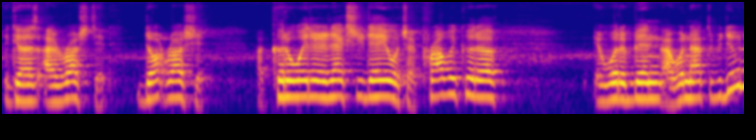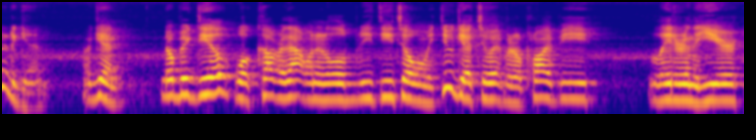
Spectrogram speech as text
because I rushed it. Don't rush it. I could have waited an extra day, which I probably could have. It would have been. I wouldn't have to be doing it again. Again, no big deal. We'll cover that one in a little bit detail when we do get to it, but it'll probably be later in the year.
